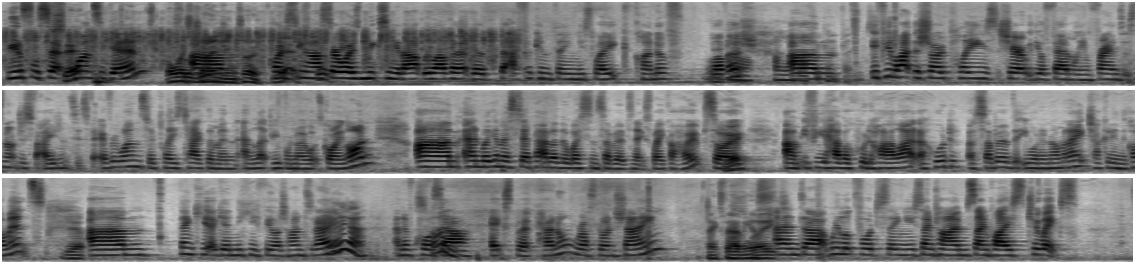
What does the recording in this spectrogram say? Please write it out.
beautiful set, Set. once again. Always Um, changing too. Hosting us, they're always mixing it up. We love it. The, the African theme this week, kind of. Love it. Oh, I love Um, African themes. If you like the show, please share it with your family and friends. It's not just for agents, it's for everyone. So please tag them and, and let people know what's going on. Um, and we're going to step out of the western suburbs next week, I hope. So Yep. Um, if you have a hood highlight, a hood, a suburb that you want to nominate, chuck it in the comments. Yep. Um, thank you again, Niki, for your time today. Yeah. And of course, our expert panel, Roscoe and Shane. Thanks for having Sweet. us. And uh, we look forward to seeing you same time, same place, two weeks.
